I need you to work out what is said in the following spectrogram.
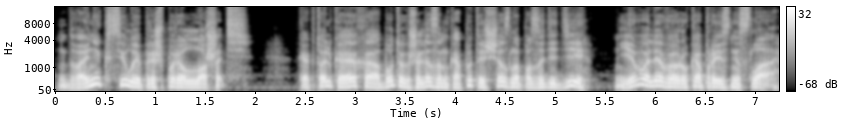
Двойник силой пришпорил лошадь. Как только эхо обутых железом копыт исчезло позади Ди, его левая рука произнесла.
